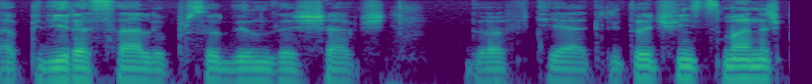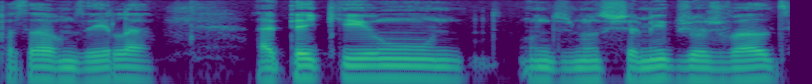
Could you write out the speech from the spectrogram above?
a pedir a sala, o professor deu-nos as chaves do anfiteatro. E todos os fins de semana passávamos a ir lá. Até que um, um dos nossos amigos, Osvaldo,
